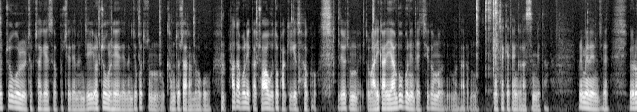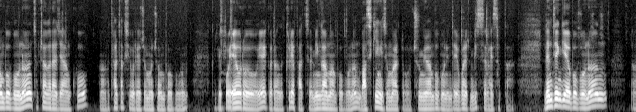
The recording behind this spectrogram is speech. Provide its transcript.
이쪽을 접착해서 붙여야 되는지, 이쪽을 해야 되는지, 그것도 좀 감도 잘 안 오고, 하다 보니까 좌우도 바뀌기도 하고, 좀, 좀 아리까리한 부분인데, 지금은 뭐 나름 괜찮게 된 것 같습니다. 그러면 이제 이런 부분은 접착을 하지 않고 어, 탈착식으로 해주면 좋은 부분 그리고 에어로의 그런 클리어 파트 민감한 부분은 마스킹이 정말 또 중요한 부분인데 이번에 좀 미스가 있었다. 랜딩 기어 부분은 어,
